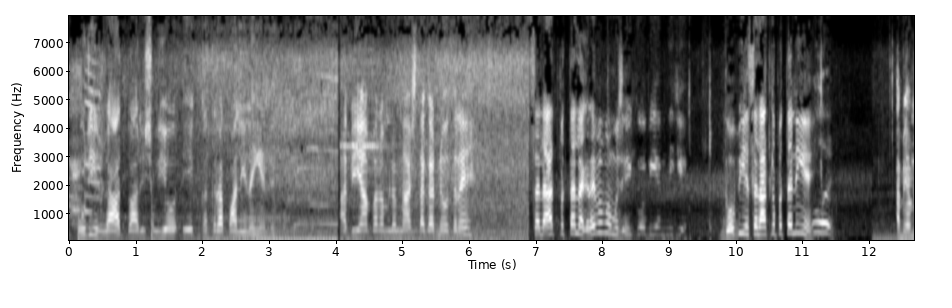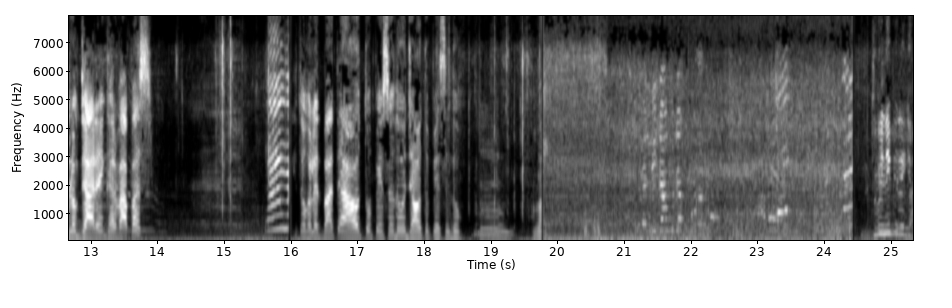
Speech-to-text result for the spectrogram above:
पूरी रात बारिश हुई है और एक कतरा पानी नहीं है देखो। अभी यहाँ पर हम लोग नाश्ता करने उतरे सलाद पत्ता लग रहा है मामा मुझे? गोभी है नीचे गोभी है सलाद का पत्ता नहीं है? अभी हम लोग जा रहे हैं घर वापस। ये तो गलत बात है आओ तो पैसे दो जाओ तो पैसे दो। तुम्हें नहीं पी रही क्या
